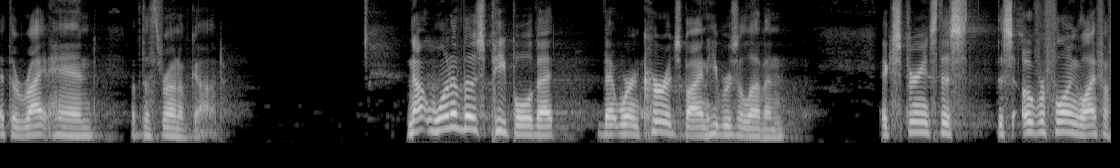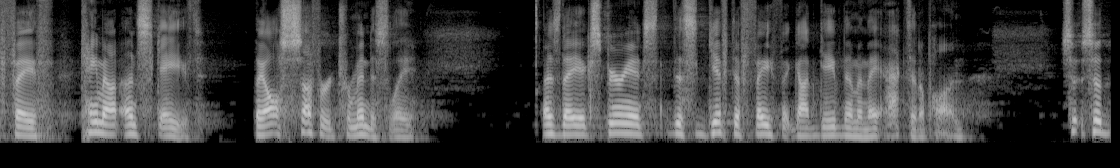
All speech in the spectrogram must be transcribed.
at the right hand of the throne of God. Not one of those people that, that we're encouraged by in Hebrews 11 experienced this, this overflowing life of faith, came out unscathed. They all suffered tremendously as they experienced this gift of faith that God gave them and they acted upon. So, so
